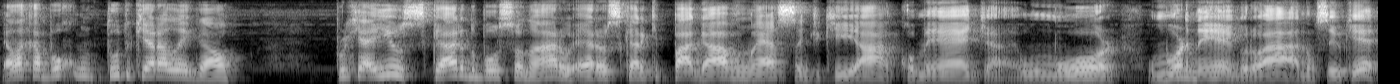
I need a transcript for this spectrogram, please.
Ela acabou com tudo que era legal. Porque aí os caras do Bolsonaro eram os caras que pagavam essa de que, ah, comédia, humor, humor negro, ah, não sei o quê.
